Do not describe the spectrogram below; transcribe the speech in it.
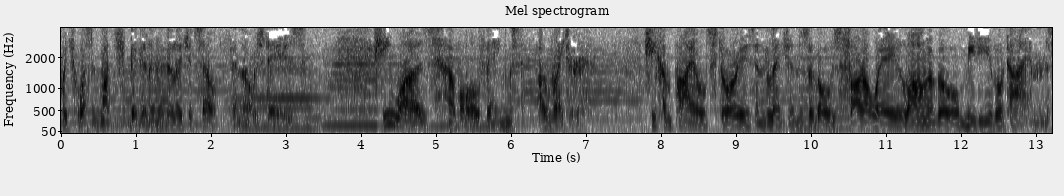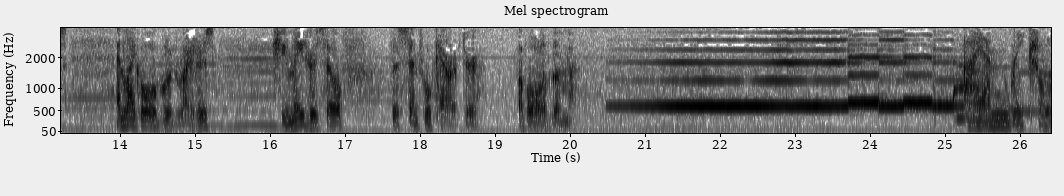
which wasn't much bigger than the village itself in those days. She was, of all things, a writer. She compiled stories and legends of those faraway, long ago medieval times. And like all good writers, she made herself the central character of all of them. I am Rachel,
